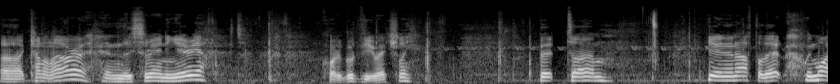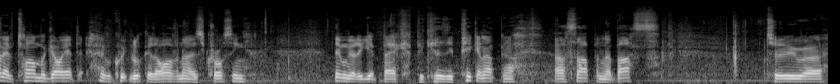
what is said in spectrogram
uh, and the surrounding area. It's quite a good view actually. But um, yeah, and then after that, we might have time to go out to have a quick look at Ivanhoe's Crossing. Then we've got to get back because they're picking up uh, us up in the bus to uh,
